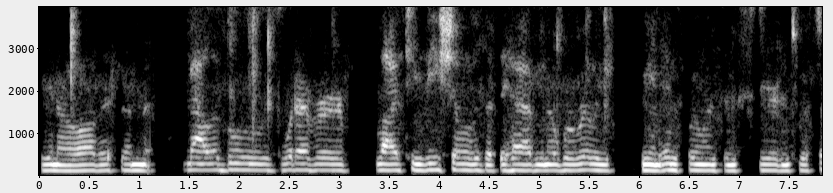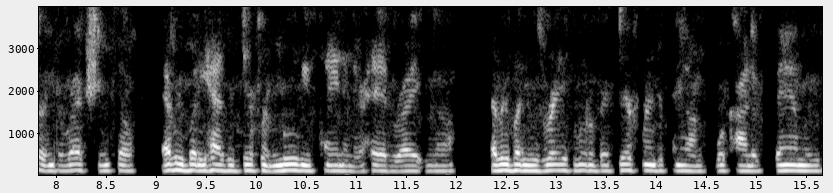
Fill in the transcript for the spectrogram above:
you know all this um, Malibu's whatever live TV shows that they have, you know, we're really being influenced and steered into a certain direction. So everybody has a different movie playing in their head, right? You know, everybody was raised a little bit different depending on what kind of family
